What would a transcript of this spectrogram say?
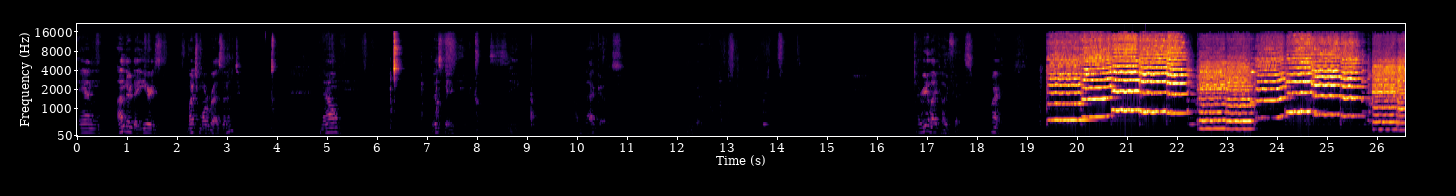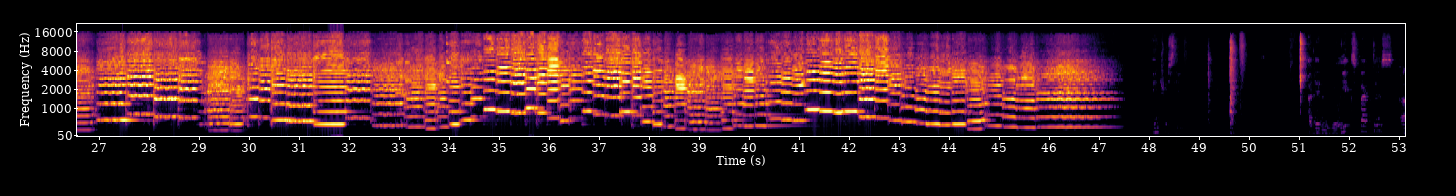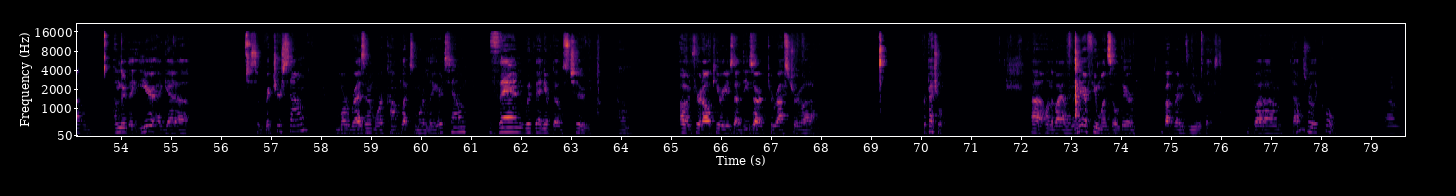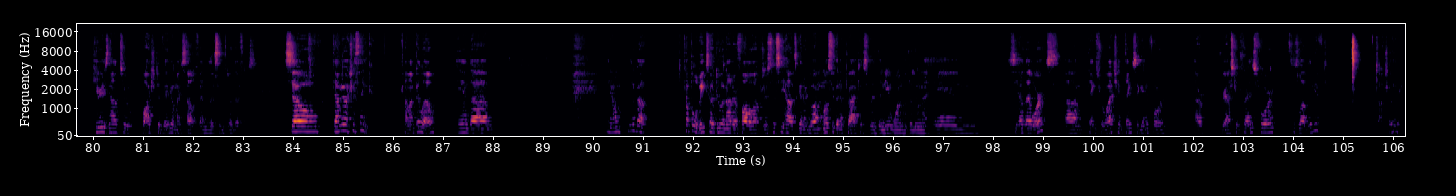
and under the ear is much more resonant. Now, this baby here. Let's see how that goes. This is very cool. I really like how it fits. All right. Under the ear, I get a just a richer sound, more resonant, more complex, more layered sound than with any of those two. Um, oh, if you're at all curious, uh, these are Pirastro uh, Perpetual uh, on the violin, and they're a few months old. They're about ready to be replaced. But um, that was really cool. Um, curious now to watch the video myself and listen to the difference. So tell me what you think. Comment below. And, um, you know, in about a couple of weeks I'll do another follow-up just to see how it's going to go. I'm mostly going to practice with the new one with the Luna and see how that works. Um, thanks for watching. Thanks again for our Pirastro friends for this lovely gift. Talk to you later.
